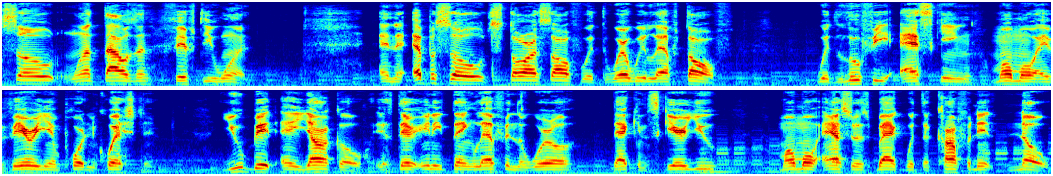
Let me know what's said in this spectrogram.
episode 1051. And the episode starts off with where we left off, with Luffy asking Momo a very important question. You bit a Yonko. Is there anything left in the world that can scare you? Momo answers back with the confident no.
